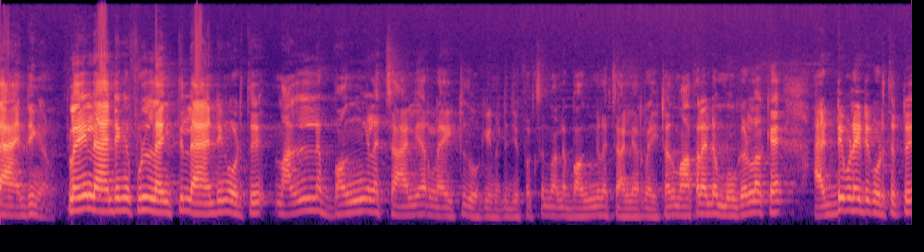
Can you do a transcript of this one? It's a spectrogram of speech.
ലാൻഡിംഗ് ആണ്. Plain landing full length landing കൊടുത്ത് നല്ല ഭംഗിയുള്ള ചാലിയർ ലൈറ്റ് നോക്കിയിട്ടുണ്ട് ജിഫക്സ് നല്ല ഭംഗിയുള്ള ചാലിയർ ലൈറ്റ് അത് മാത്രമല്ല അതിന്റെ മുകളിലൊക്കെ അടിപൊളിയായിട്ട് കൊടുത്തിട്ട്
